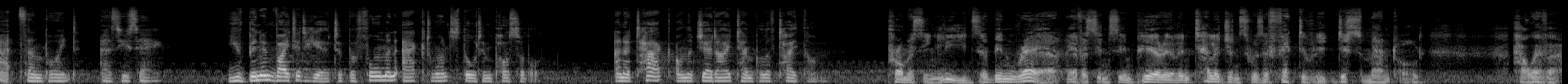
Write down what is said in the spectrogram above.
at some point as you say. You've been invited here to perform an act once thought impossible. An attack on the Jedi Temple of Tython. Promising leads have been rare ever since Imperial intelligence was effectively dismantled. However,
